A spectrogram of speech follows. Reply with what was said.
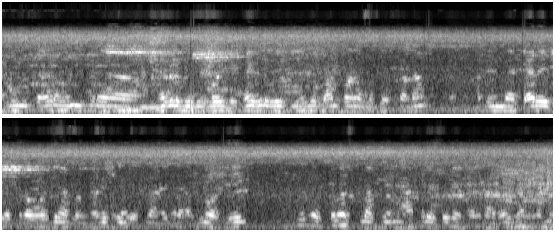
ಅಲ್ಲಿ ಕೆಳಗಡೆ ಒಂದು ಕಡೆ ಮೇಗಳ ಬೀದಿಗೆ ಹೋಗಿ ಮೇಗಳ ಬೀದಿಯಲ್ಲಿ ಬಾಂಪಾಳಮ್ಮ ದೇವಸ್ಥಾನ ಅದರಿಂದ ಗ್ಯಾರೇಜ್ ಹತ್ರ ಹೋಗಿ, ಅಲ್ಲೊಂದು ಗಣೇಶ ದೇವಸ್ಥಾನ ಇದೆ, ಅಲ್ಲಿ ಹೋಗಿ ಸುರೇಶ್ ಬ್ಲಾಕ್ನಲ್ಲಿ ಆ ಕಡೆ ಸೂರ್ಯನಗರ ರೋಡ್ ಹಾಕೊಂಡು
